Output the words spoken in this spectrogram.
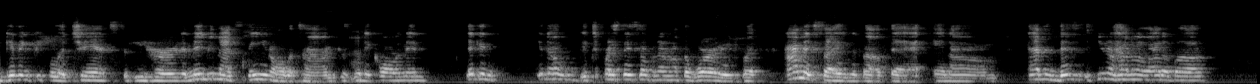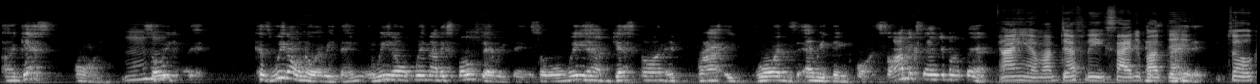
giving people a chance to be heard and maybe not seen all the time because when they call them in, they can you know, express themselves and I don't have to worry. But I'm excited about that. And um, having this, you know, having a lot of uh, uh guests on. Mm-hmm. So because we, we, don't know everything and we don't, we're not exposed to everything. So when we have guests on, it, it broadens everything for us. So I'm excited about that. I am. I'm definitely excited about excited. that. So,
